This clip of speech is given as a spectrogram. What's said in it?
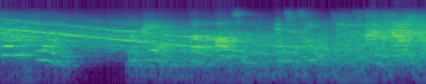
System learning. Prepare for the ultimate entertainment.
